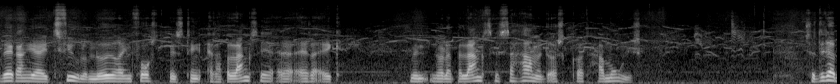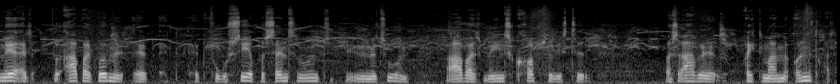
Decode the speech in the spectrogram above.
hver gang jeg er i tvivl om noget rent forskningsmæssigt, tænker er der balance her, eller er der ikke? Men når der er balance, så har man det også godt harmonisk. Så det der med at arbejde både med at, at, at fokusere på sansen uden i naturen, og arbejde med ens kropsbevidsthed, og så arbejde rigtig meget med åndedræt.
